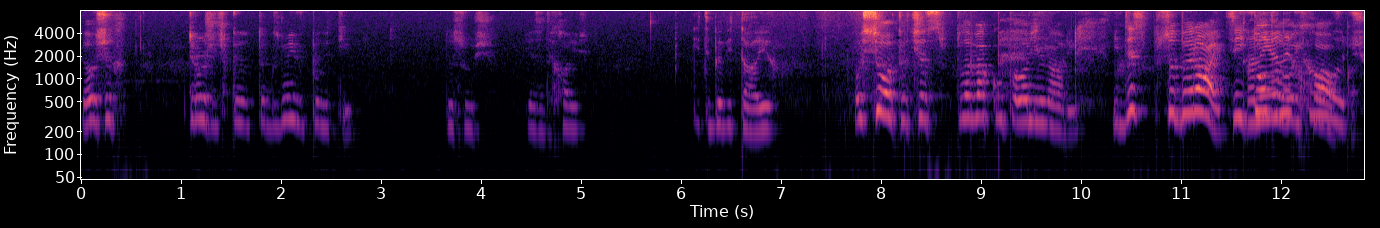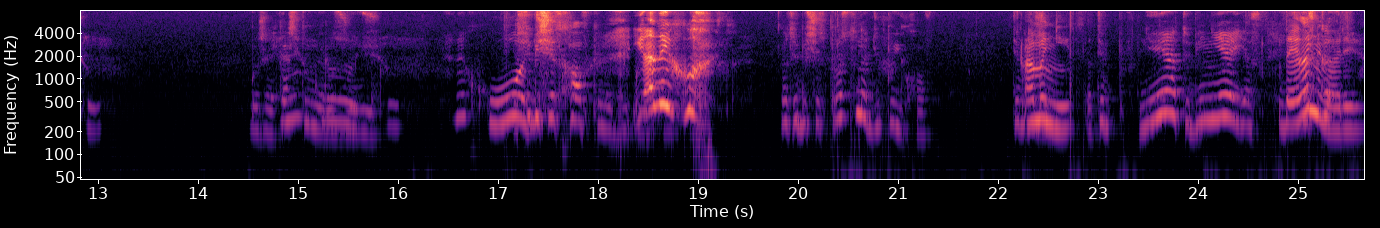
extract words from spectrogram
Я ось трошечки так змів і полетів. До суші. Я задихаюсь. І тебе вітаю. Ось о, тут зараз пливе купа ламінарій. Іди собирай, цей Але я топовий не хавка. хочу. Боже, яка Я ж ти не нерозумна. Я не Я хочу. собі ще з хавки не даю. Я не хочу. Я тобі щас просто надюпаю хав. Ти А будеш- мені? А ти... Ні, тобі ні, я, с- Дай Я ламінарії.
